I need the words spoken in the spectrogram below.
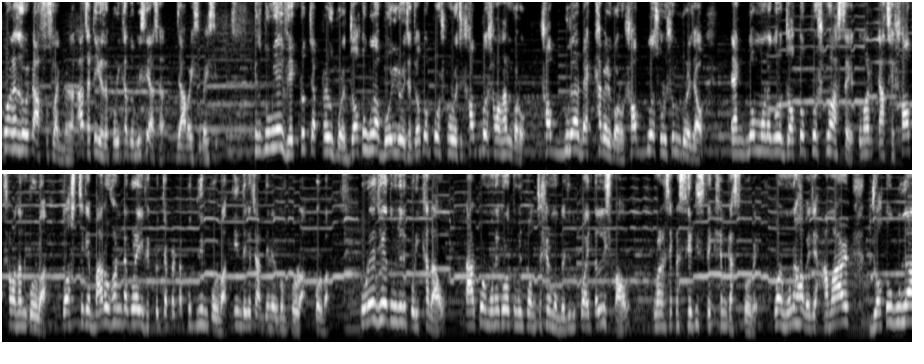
তোমার কাছে খুব একটা আফসোস লাগবে না। আচ্ছা ঠিক আছে, পরীক্ষা তো দিছি আচ্ছা যা পাইছি পাইছি। কিন্তু তুমি এই ভেক্টর চ্যাপ্টারের উপরে যতগুলা বই রয়েছে, যত প্রশ্ন রয়েছে, সবগুলো সমাধান করো, সবগুলার ব্যাখ্যা বের করো, সবগুলো সলিউশন করে যাও। একদম মনে করো যত প্রশ্ন আছে, তোমার কাছে সব সমাধান করবা। দশ থেকে বারো ঘণ্টা করে এই ভেক্টর চ্যাপ্টারটা প্রতিদিন পড়বা, তিন থেকে চার দিন এরকম পড়বা পড়বা। পড়ে যেয়ে তুমি যদি পরীক্ষা দাও, তারপর মনে করো তুমি পঞ্চাশের মধ্যে যদি পঁয়তাল্লিশ পাও তোমার কাছে একটা স্যাটিসফ্যাকশন কাজ করবে। তোমার মনে হবে যে আমার যতগুলা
